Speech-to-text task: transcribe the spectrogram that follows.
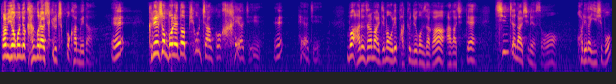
그럼 영혼적 강건할 수 있기를 축복합니다. 예? 그래서 뭐래도 피곤치 않고 해야지. 예? 해야지. 뭐 아는 사람은 알지만 우리 박현주 권사가 아가씨 때 진짜 날씬했어. 허리가 25?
